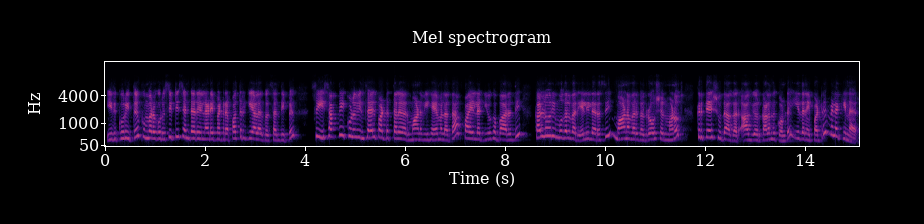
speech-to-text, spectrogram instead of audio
இது குறித்து குமரகுரு சிட்டி சென்டரில் நடைபெற்ற பத்திரிகையாளர்கள் சந்திப்பில் சி சக்தி குழுவின் செயல்பாட்டு தலைவர் மாணவி ஹேமலதா பைலட் யுகபாரதி கல்லூரி முதல்வர் எழிலரசி மாணவர்கள் ரோஷன் மனோஜ் கிருத்தேஷ் சுதாகர் ஆகியோர் கலந்து கொண்டு இதனை பற்றி விளக்கினர்.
